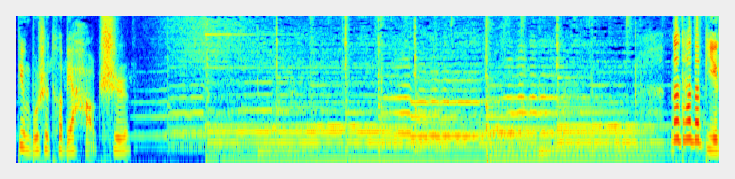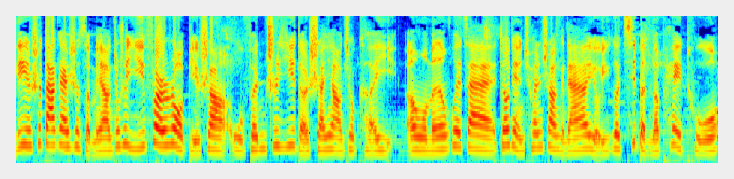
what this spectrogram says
并不是特别好吃。那它的比例是大概是怎么样？就是一份肉比上五分之一的山药就可以。嗯，我们会在焦点圈上给大家有一个基本的配图。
